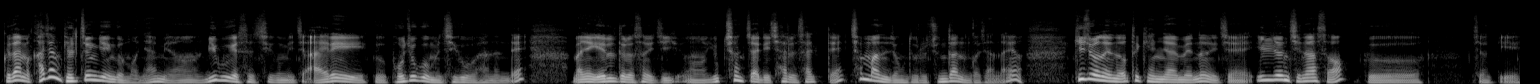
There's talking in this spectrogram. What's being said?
그다음에 가장 결정적인 건 뭐냐면 미국에서 지금 이제 IRA 그 보조금을 지급을 하는데 만약 예를 들어서 이제 어 6천짜리 차를 살 때 천만 원 정도를 준다는 거잖아요. 기존에는 어떻게 했냐면은 이제 1년 지나서 그 저기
